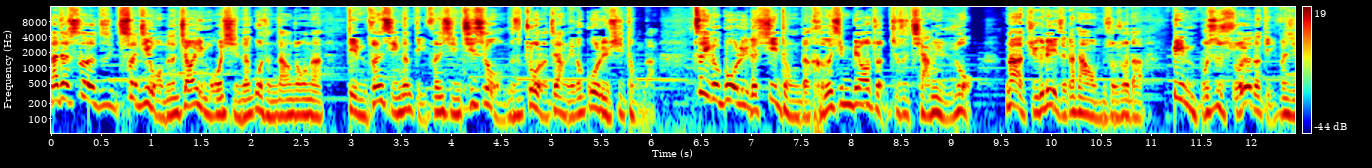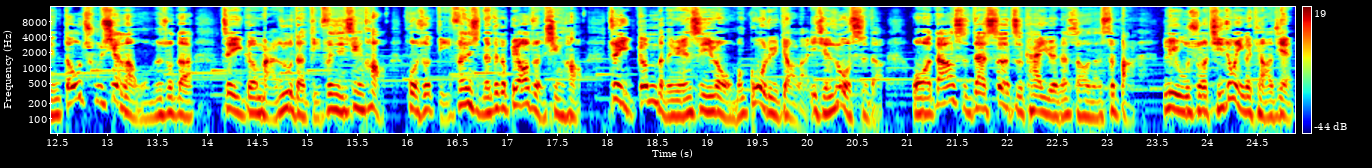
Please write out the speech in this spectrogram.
那在设置设计我们的交易模型的过程当中呢，顶分型跟底分型，其实我们是做了这样的一个过滤系统的。这个过滤的系统的核心标准就是强与弱。那举个例子，刚才我们所说的，并不是所有的底分型都出现了我们说的这一个买入的底分型信号，或者说底分型的这个标准信号。最根本的原因是因为我们过滤掉了一些弱势的。我当时在设置开源的时候呢，是把，例如说其中一个条件，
